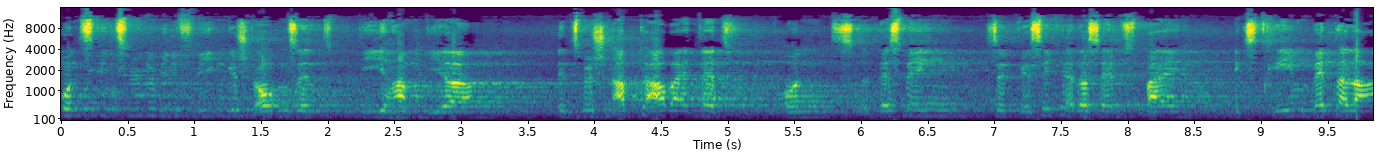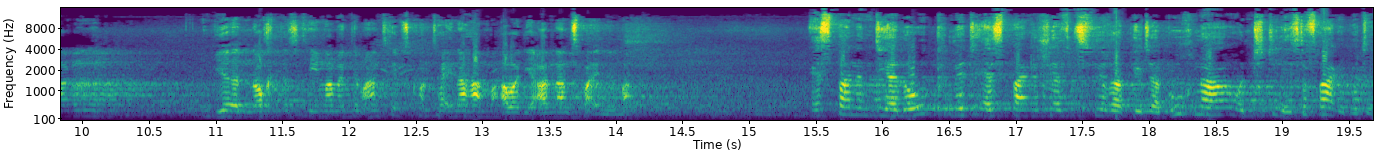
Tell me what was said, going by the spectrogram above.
uns die Zügel wie die Fliegen gestorben sind, die haben wir inzwischen abgearbeitet und deswegen sind wir sicher, dass selbst bei extremen Wetterlagen wir noch das Thema mit dem Antriebscontainer haben, aber die anderen zwei nicht mehr. S-Bahn im Dialog mit S-Bahn-Geschäftsführer Peter Buchner und die nächste Frage bitte.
